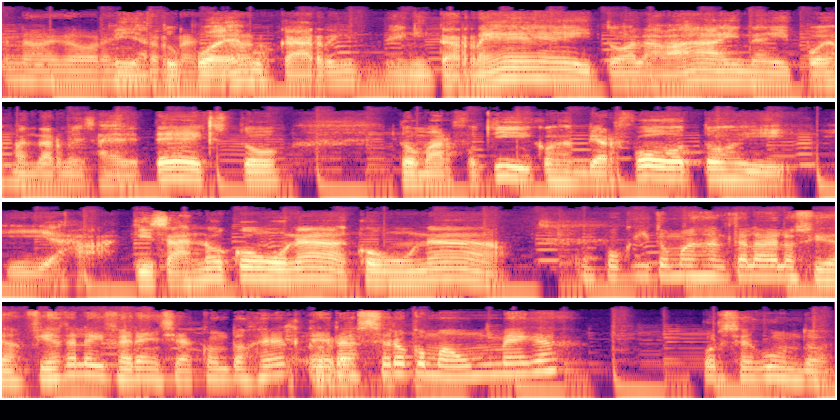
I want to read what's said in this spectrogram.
El navegador en Y ya tú puedes claro. buscar en internet y toda la vaina y puedes mandar mensajes de texto, tomar foticos, enviar fotos y, y, ajá, quizás no con una, con una, un poquito más alta la velocidad. Fíjate la diferencia, con 2G Es era correcto. 0,1 mega por segundo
